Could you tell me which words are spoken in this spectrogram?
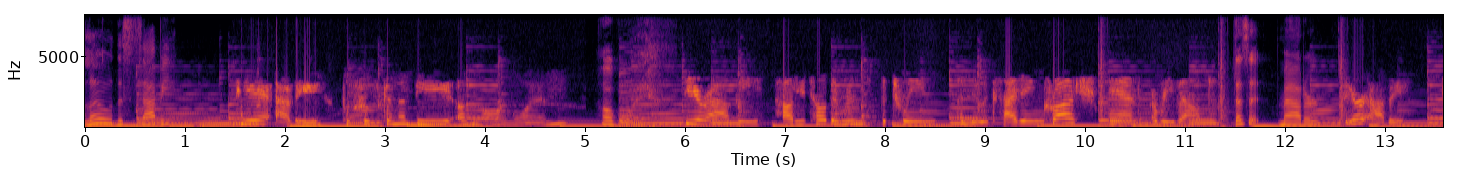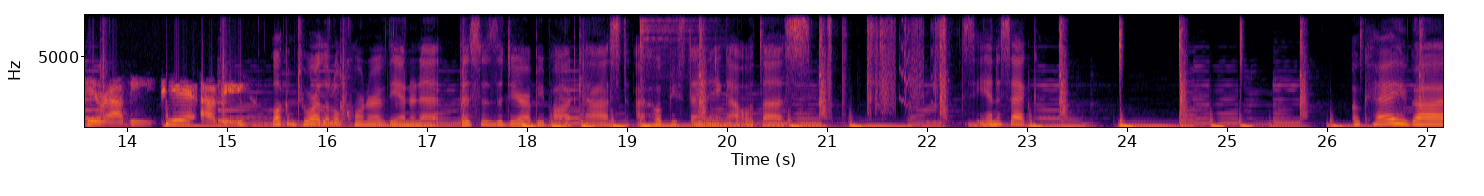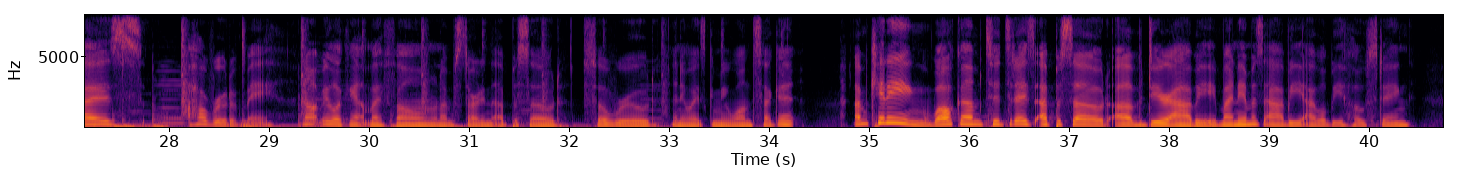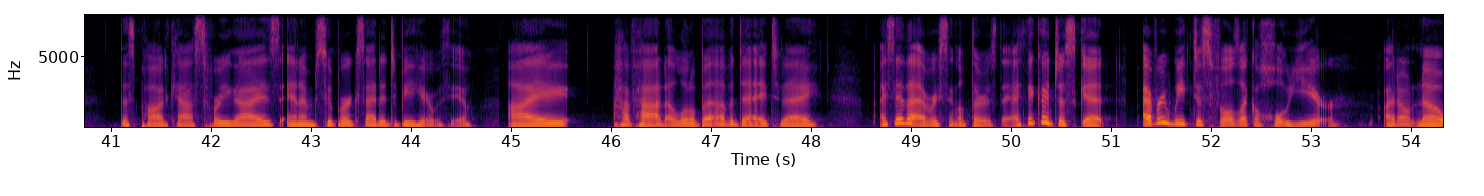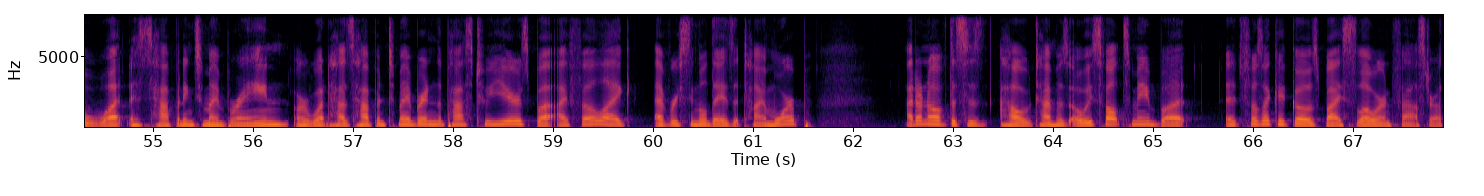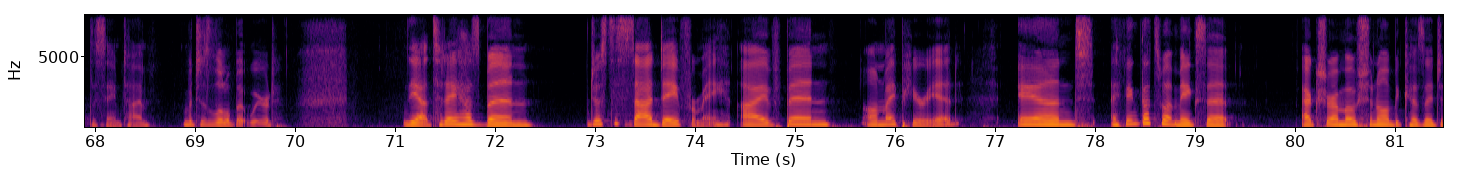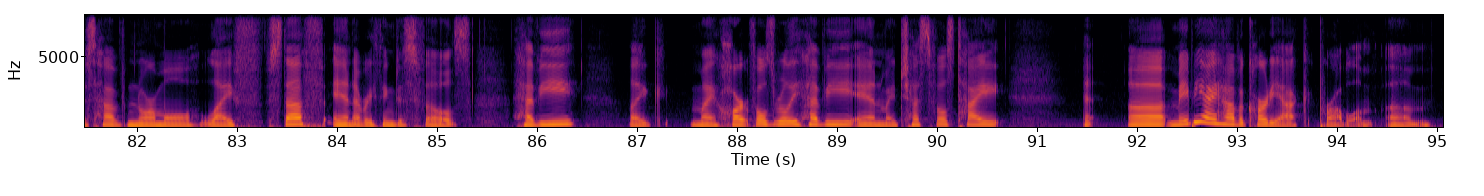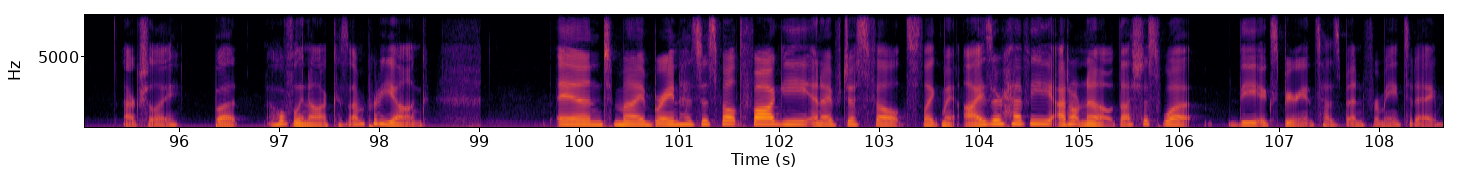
Hello, this is Abbey. Dear Abbey, this is gonna be a long one. Oh boy. Dear Abbey, how do you tell the difference between a new exciting crush and a rebound? Does it matter? Dear Abbey, Dear Abbey, dear Abbey, Welcome to our little corner of the internet. This is the Dear Abbey podcast. I hope you stay and hang out with us. See you in a sec. Okay, you guys. How rude of me. Not me looking at my phone when I'm starting the episode. So rude. Anyways, give me one second. I'm kidding. Welcome to today's episode of Dear Abbey. My name is Abbey. I will be hosting this podcast for you guys, and I'm super excited to be here with you. I have had a little bit of a day today. I say that every single Thursday. I think I just get every week just feels like a whole year. I don't know what is happening to my brain or what has happened to my brain in the past two years, but I feel like every single day is a time warp. I don't know if this is how time has always felt to me, but it feels like it goes by slower and faster at the same time, which is a little bit weird. Yeah, today has been just a sad day for me. I've been on my period, and I think that's what makes it extra emotional because I just have normal life stuff and everything just feels heavy. Like my heart feels really heavy and my chest feels tight. Uh maybe I have a cardiac problem um actually, but hopefully not cuz I'm pretty young. And my brain has just felt foggy and I've just felt like my eyes are heavy. I don't know. That's just what the experience has been for me today.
